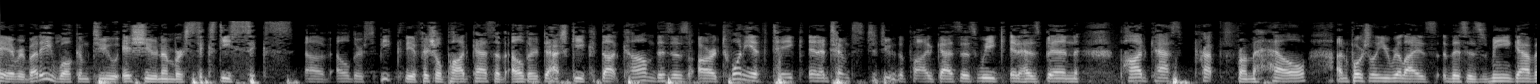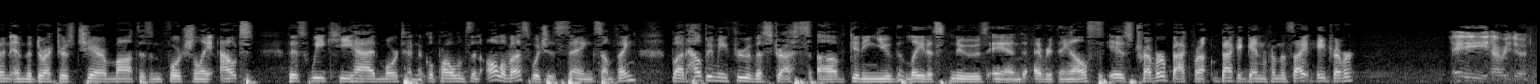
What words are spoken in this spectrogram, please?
Hey everybody, welcome to issue number 66 of Elder Speak, the official podcast of elder-geek.com. This is our 20th take and attempt to do the podcast this week. It has been podcast prep from hell. Unfortunately, you realize this is me, Gavin, and the director's chair, Moth, is unfortunately out this week. He had more technical problems than all of us, which is saying something, but helping me through the stress of getting you the latest news and everything else is Trevor, back, from, back again from the site. Hey Trevor. Hey, how are you doing?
